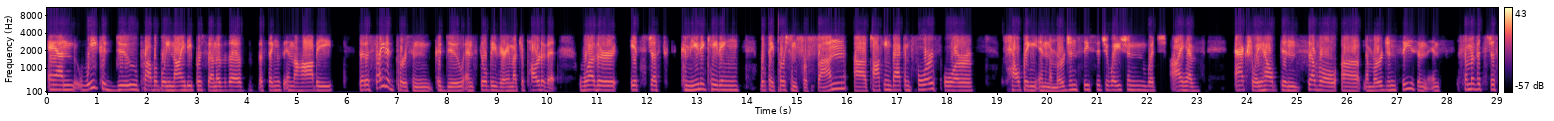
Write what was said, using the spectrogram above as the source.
And we could do probably 90% of the, the things in the hobby that a sighted person could do and still be very much a part of it. Whether it's just communicating with a person for fun, uh, talking back and forth, or helping in an emergency situation, which I have actually helped in several uh, emergencies, and, and some of it's just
